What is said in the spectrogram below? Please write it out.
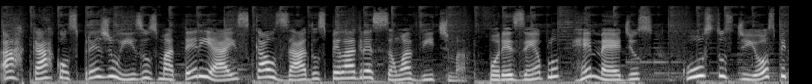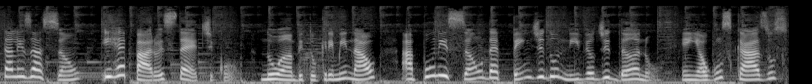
arcar com os prejuízos materiais causados pela agressão à vítima. Por exemplo, remédios, custos de hospitalização e reparo estético. No âmbito criminal, a punição depende do nível de dano. Em alguns casos,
